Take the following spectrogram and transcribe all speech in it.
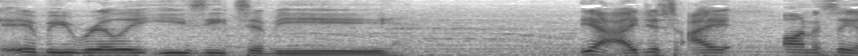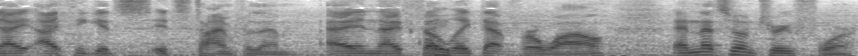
it'd be really easy to be. Yeah, I just, I honestly, I, I think it's it's time for them, and I felt I- like that for a while, and that's what I'm cheering for.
